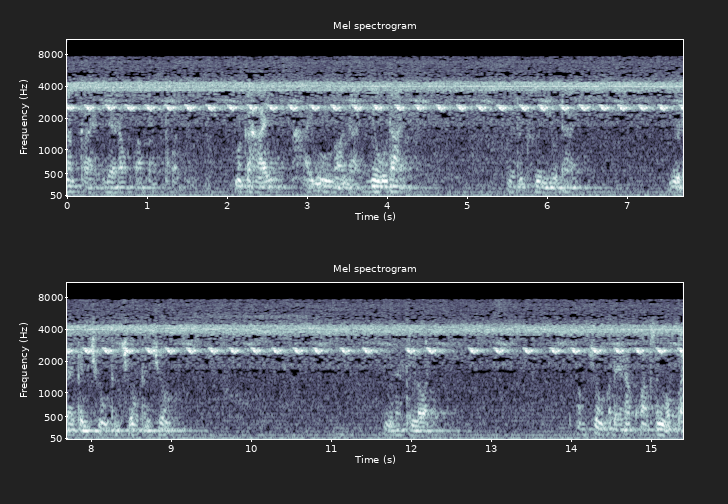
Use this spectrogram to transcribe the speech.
ร่างกายได้รับความพักผ่อนมันก็หายหายง่วงนอนได้อยู่ได้อยู่ทั้งคืนอยู่ได้ อยู่ได้เป็นช่วงเป็นช่วงเป็นช่วงอยู่ได้ตลอดบางช่วงก็ได้รับความสงบไป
